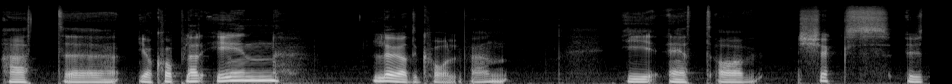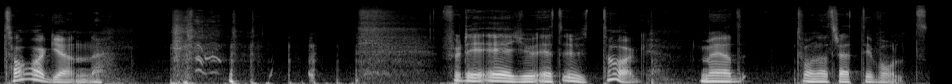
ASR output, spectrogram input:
Att eh, jag kopplar in lödkolven i ett av köksuttagen. För det är ju ett uttag med 230 volt.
